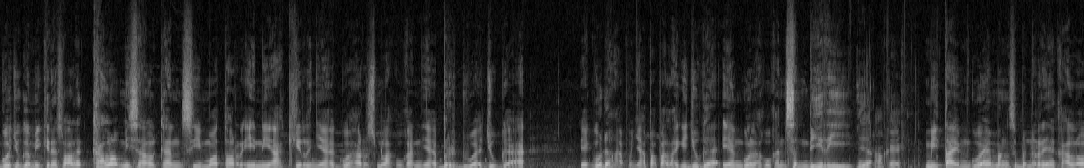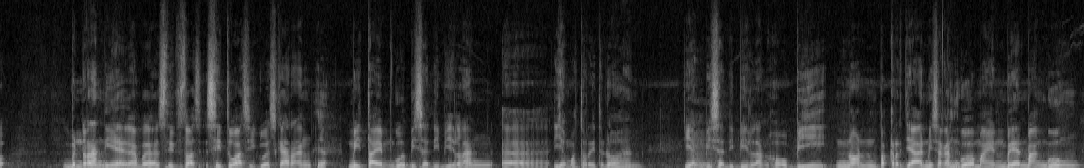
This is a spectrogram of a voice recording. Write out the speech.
gue juga mikirnya soalnya kalau misalkan si motor ini akhirnya gue harus melakukannya berdua juga, ya gue udah nggak punya apa-apa lagi juga yang gue lakukan sendiri. Iya. Oke. Me time gue emang sebenarnya kalau beneran nih ya situasi, situasi gue sekarang, Ya. me time gue bisa dibilang eh, ya motor itu doang. Yang bisa dibilang hobi non pekerjaan, misalkan gue main band, manggung,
